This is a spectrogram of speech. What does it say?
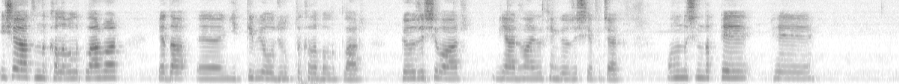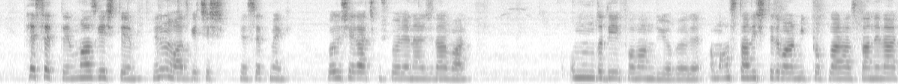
İş hayatında kalabalıklar var ya da e, gittiği bir yolculukta kalabalıklar. Gözyaşı var. Bir yerden ayrılırken gözyaşı yapacak. Onun dışında P, P, pes ettim, vazgeçtim. Değil mi vazgeçiş, pes etmek. Böyle şeyler çıkmış, böyle enerjiler var. Umurumda değil falan diyor böyle. Ama hastane işleri var, mikroplar, hastaneler.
